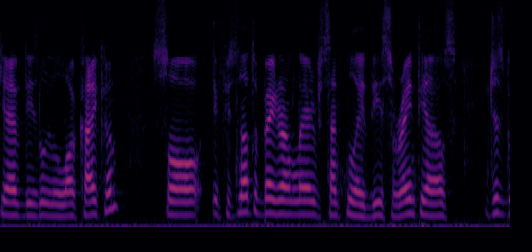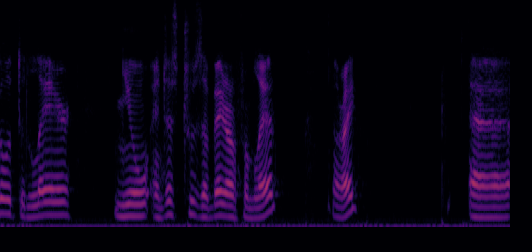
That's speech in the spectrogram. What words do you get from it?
have this little lock icon. So if it's not a background layer something like this or anything else you just go to layer new and just choose a background from layer alright uh,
